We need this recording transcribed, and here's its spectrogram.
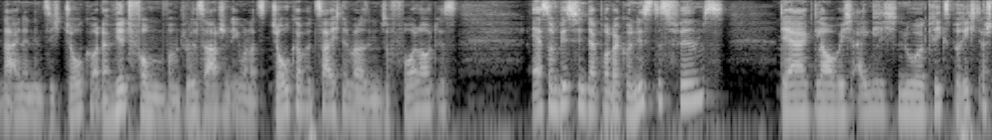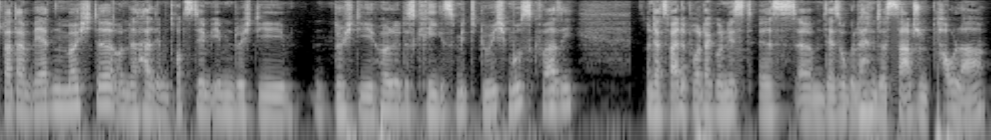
Der eine nennt sich Joker oder wird vom, vom Drill Sergeant irgendwann als Joker bezeichnet, weil er eben so vorlaut ist. Er ist so ein bisschen der Protagonist des Films der, glaube ich, eigentlich nur Kriegsberichterstatter werden möchte und halt eben trotzdem eben durch die, durch die Hölle des Krieges mit durch muss quasi. Und der zweite Protagonist ist ähm, der sogenannte Sergeant Paula,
